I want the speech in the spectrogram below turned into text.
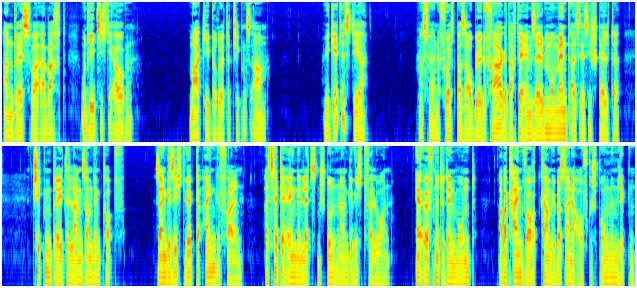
Andres war erwacht und rieb sich die Augen. Maki berührte Chickens Arm. Wie geht es dir? Was für eine furchtbar saublöde Frage, dachte er im selben Moment, als er sie stellte. Chicken drehte langsam den Kopf. Sein Gesicht wirkte eingefallen, als hätte er in den letzten Stunden an Gewicht verloren. Er öffnete den Mund, aber kein Wort kam über seine aufgesprungenen Lippen,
